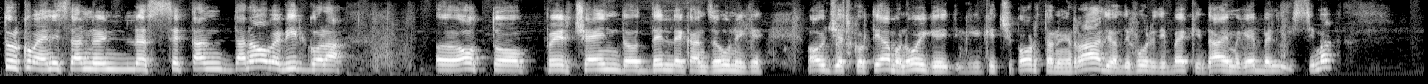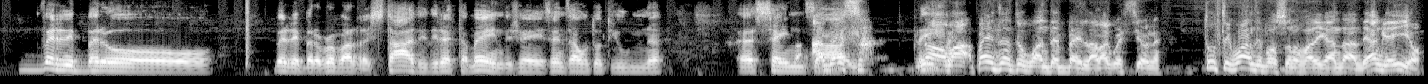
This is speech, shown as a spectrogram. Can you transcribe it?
Turkmenistan il 79,8% delle canzoni che oggi ascoltiamo noi che, che- che ci portano in radio al di fuori di Back in Time che è bellissima verrebbero verrebbero proprio arrestati direttamente cioè senza autotune eh, senza Adesso, no, ma pensa tu quanto è bella la questione. Tutti quanti possono fare i cantanti, anche io.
